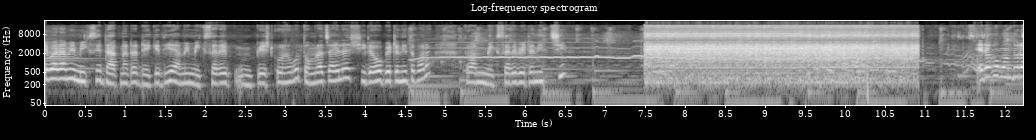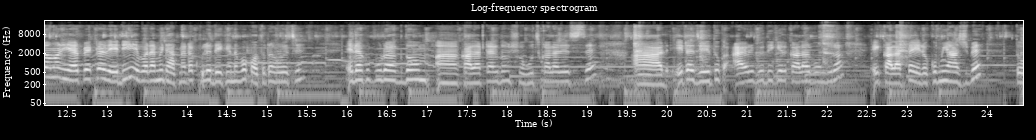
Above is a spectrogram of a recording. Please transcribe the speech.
এবার আমি মিক্সির ঢাকনাটা ঢেকে দিয়ে আমি মিক্সারে পেস্ট করে নেব। তোমরা চাইলে শিলেও বেটে নিতে পারো। তো আমি মিক্সারে বেটে নিচ্ছি। এ দেখো বন্ধুরা, আমার হেয়ার প্যাকটা রেডি। এবার আমি ঢাকনাটা খুলে দেখে নেব কতটা হয়েছে। এ দেখো পুরো একদম কালারটা একদম সবুজ কালার এসছে। আর এটা যেহেতু আয়ুর্বেদিকের কালার বন্ধুরা, এই কালারটা এরকমই আসবে। তো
